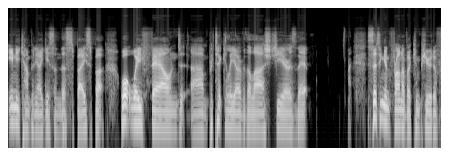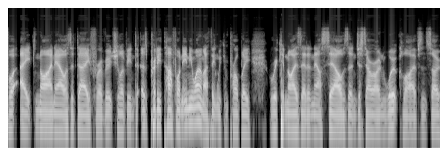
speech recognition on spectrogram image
any company, I guess, in this space. But what we found, um, particularly over the last year, is that sitting in front of a computer for eight, nine hours a day for a virtual event is pretty tough on anyone. And I think we can probably recognize that in ourselves and just our own work lives. And so,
